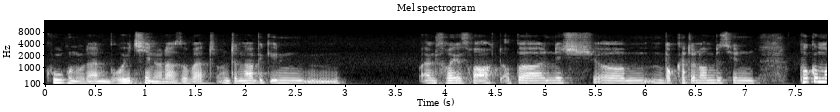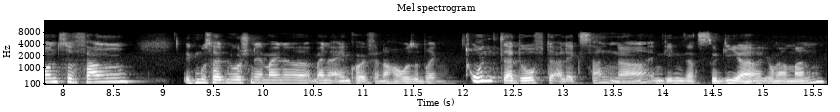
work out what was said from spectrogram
Kuchen oder ein Brötchen oder sowas. Und dann habe ich ihn einfach gefragt, ob er nicht ähm, Bock hatte, noch ein bisschen Pokémon zu fangen. Ich muss halt nur schnell meine, meine Einkäufe nach Hause bringen. Und da durfte Alexander, im Gegensatz zu dir, junger Mann,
